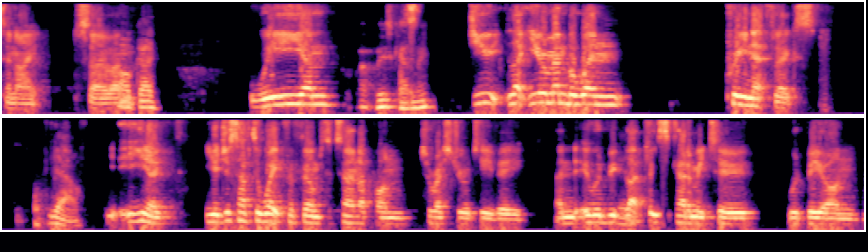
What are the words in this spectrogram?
tonight. So um, Okay. we um, Police Academy. do you like you remember when pre Netflix? Yeah. You know, you just have to wait for films to turn up on terrestrial TV, and it would be Yeah. like Police Academy two would be on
